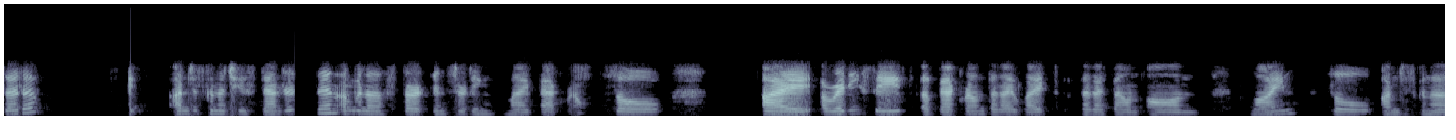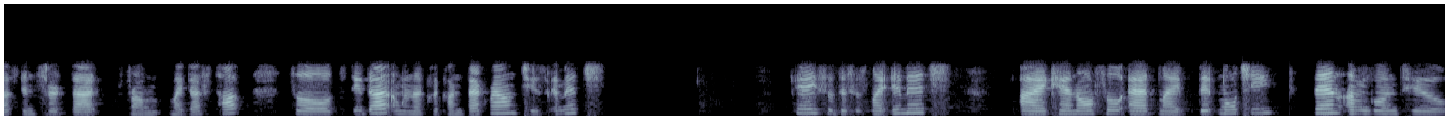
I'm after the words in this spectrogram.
setup I'm just going to choose standard. Then I'm going to start inserting my background. So I already saved a background that I liked that I found online. So I'm just going to insert that from my desktop. So to do that, I'm going to click on background, choose image. Okay, so this is my image. I can also add my Bitmoji. Then I'm going to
